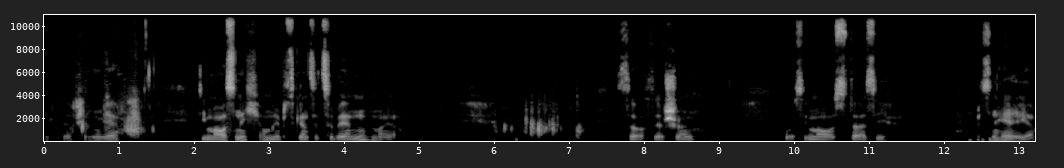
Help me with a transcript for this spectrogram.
Und wieder finden wir die Maus nicht, um das Ganze zu beenden. Naja. So, sehr schön. Wo ist die Maus? Da ist sie. Bisschen hell hier.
